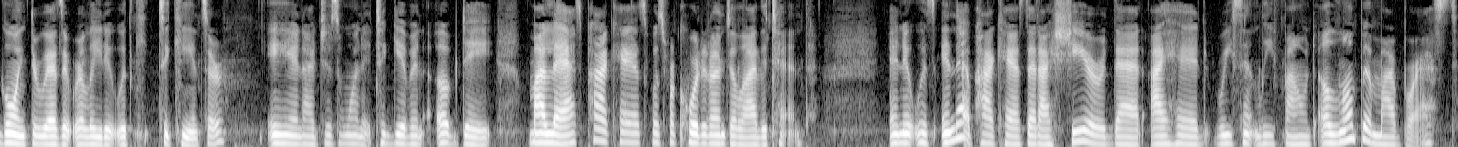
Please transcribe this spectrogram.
going through as it related with to cancer and I just wanted to give an update. My last podcast was recorded on July the 10th. And it was in that podcast that I shared that I had recently found a lump in my breast.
